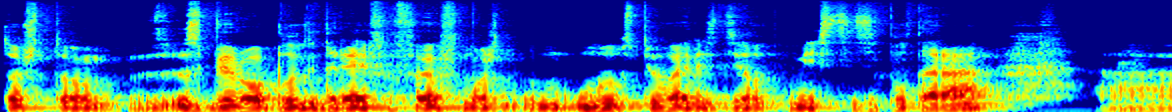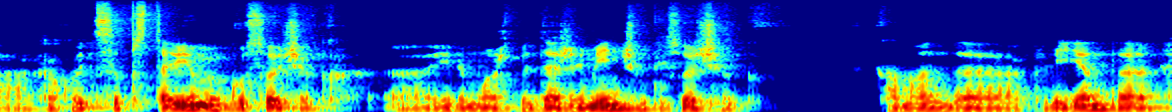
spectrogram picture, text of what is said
то, что с бюро благодаря FFF можно, мы успевали сделать месяца за полтора, какой-то сопоставимый кусочек, а, или, может быть, даже меньше кусочек команда клиента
